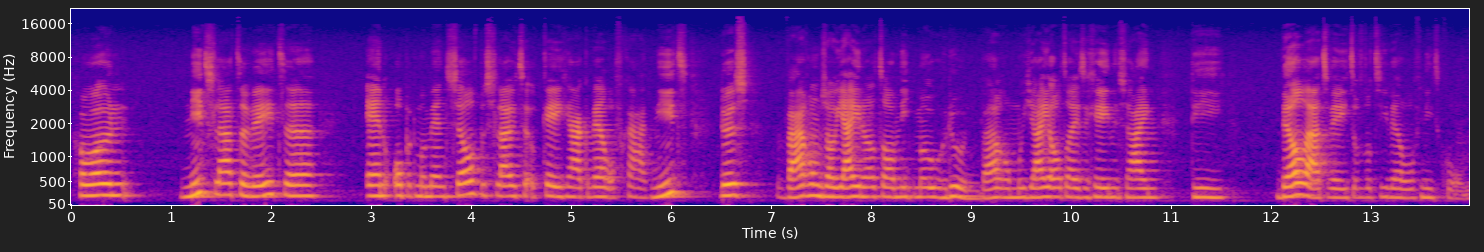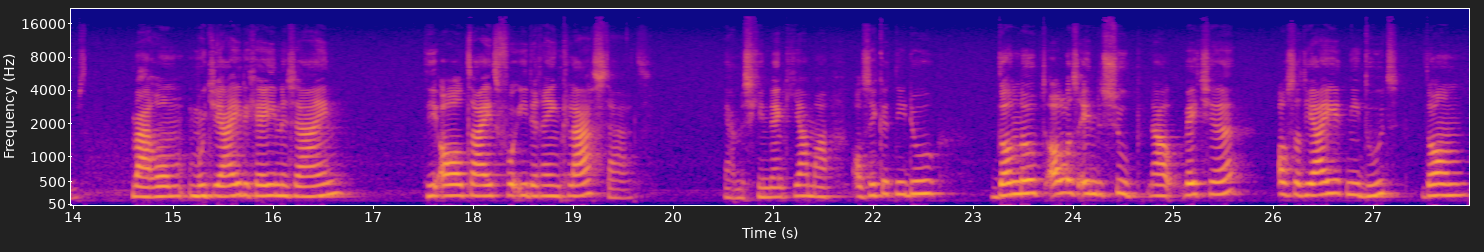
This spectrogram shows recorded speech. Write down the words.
Gewoon niets laten weten en op het moment zelf besluiten: oké, ga ik wel of ga ik niet. Dus waarom zou jij dat dan niet mogen doen? Waarom moet jij altijd degene zijn die wel laat weten of dat hij wel of niet komt? Waarom moet jij degene zijn die altijd voor iedereen klaar staat? Ja, misschien denk je, ja, maar als ik het niet doe, dan loopt alles in de soep. Nou, weet je, als dat jij het niet doet, dan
